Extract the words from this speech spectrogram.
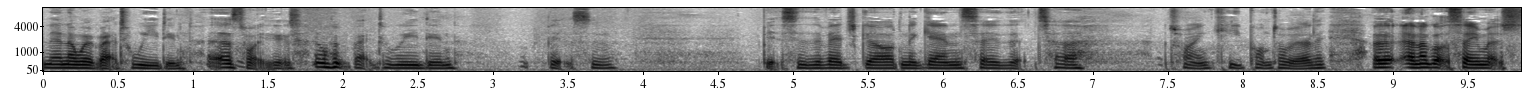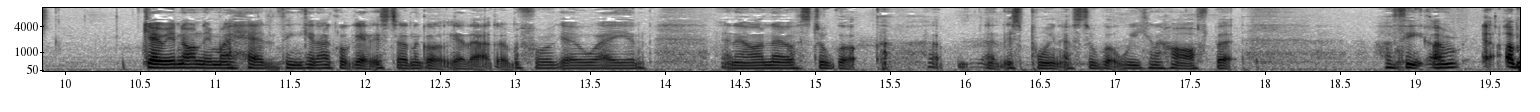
And then I went back to weeding. That's what I did. I went back to weeding bits of bits of the veg garden again, so that uh, I try and keep on top of it. Uh, and I got so much going on in my head, thinking I've got to get this done, I've got to get that done before I go away. And you know, I know I've still got at this point I've still got a week and a half, but I think I'm I'm,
